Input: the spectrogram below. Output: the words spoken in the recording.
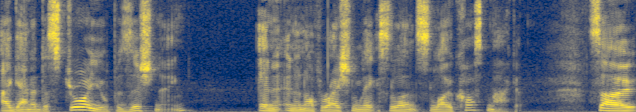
are going to destroy your positioning in, in an operational excellence low cost market. So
